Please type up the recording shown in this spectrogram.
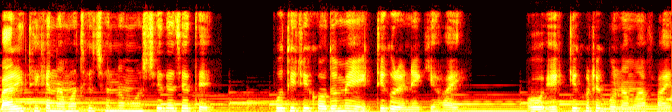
বাড়ি থেকে নামাজের জন্য মসজিদে যেতে প্রতিটি কদমে একটি করে নেকি হয় ও একটি করে গুনাহ মাফ হয়।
